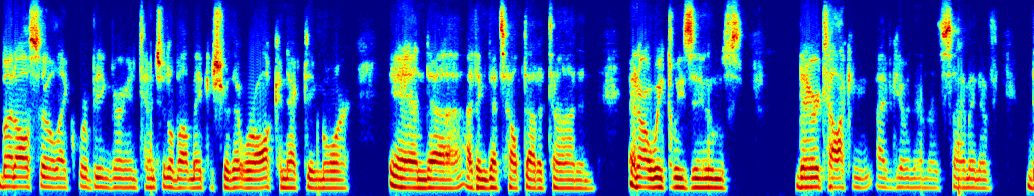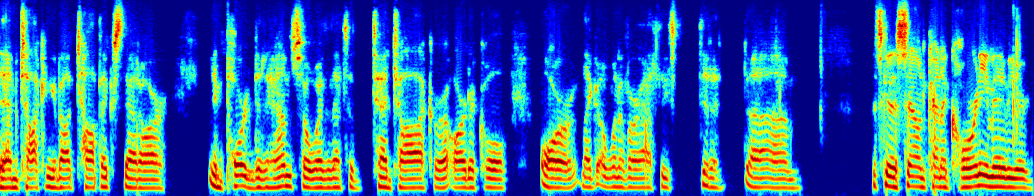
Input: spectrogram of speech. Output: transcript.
but also, like we're being very intentional about making sure that we're all connecting more, and uh, I think that's helped out a ton. And and our weekly zooms, they're talking. I've given them an assignment of them talking about topics that are important to them. So whether that's a TED talk or an article, or like one of our athletes did a um, it's going to sound kind of corny maybe or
